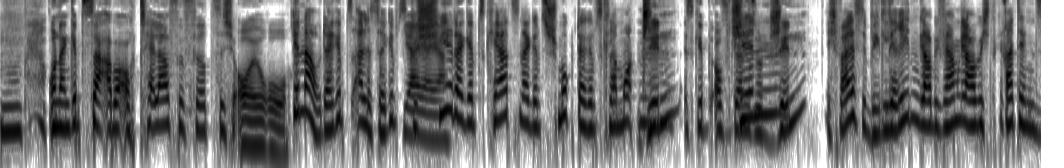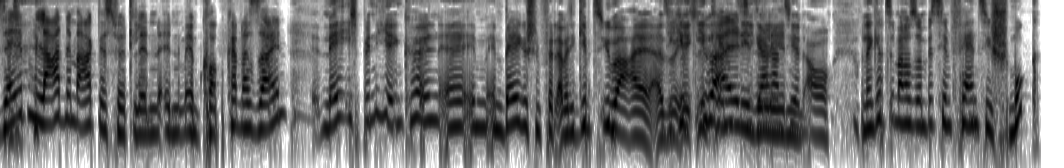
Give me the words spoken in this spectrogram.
Und dann gibt's da aber auch Teller für 40 Euro. Genau, da gibt's alles. Da gibt's Ja, ja, Geschirr, ja. da gibt's Kerzen, da gibt's Schmuck, da gibt's Klamotten. Gin, es gibt oft dann so Gin. Ich weiß, wir reden, glaube ich, wir haben, glaube ich, gerade denselben Laden im Arktisviertel in, in, im Kopf. Kann das sein? Nee, ich bin hier in Köln äh, im, im belgischen Viertel, aber die gibt's überall. Also Die gibt's ihr, ihr überall, kennt sie diese garantiert Läden. auch. Und dann gibt's immer noch so ein bisschen fancy Schmuck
